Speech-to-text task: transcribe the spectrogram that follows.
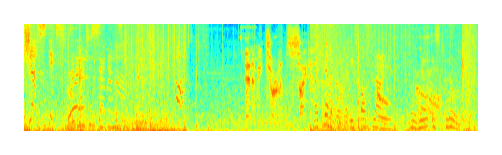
Justice. 30 seconds. Enemy turret sighted. My teleporter is offline. The way is closed.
